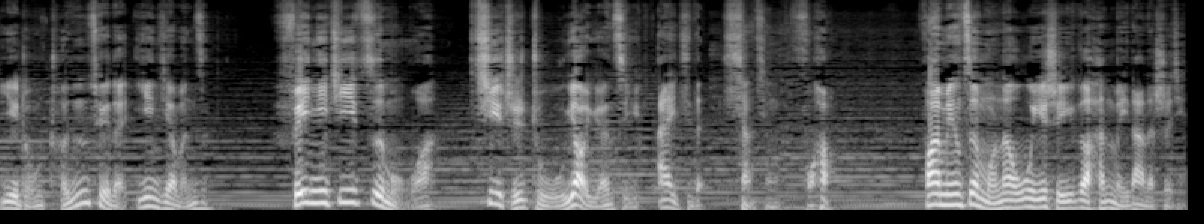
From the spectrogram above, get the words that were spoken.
一种纯粹的音节文字。腓尼基字母啊，其实主要源自于埃及的象形符号。发明字母呢，无疑是一个很伟大的事情。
